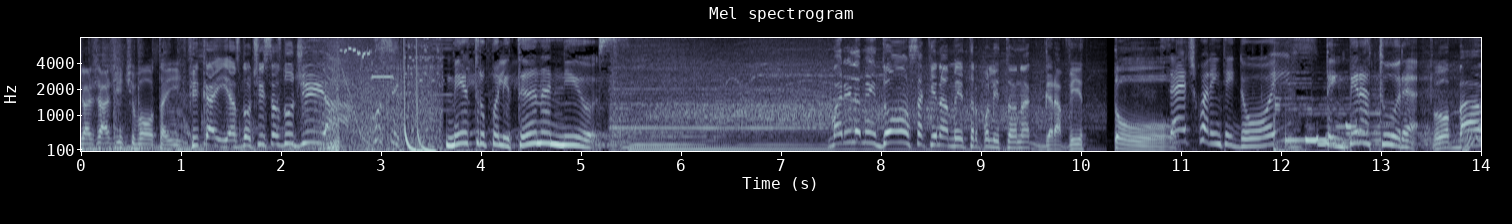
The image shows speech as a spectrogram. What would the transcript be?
Já já a gente volta aí. Fica aí as notícias do dia. Metropolitana News. Marília Mendonça aqui na Metropolitana Graveto. 7h42. Temperatura. Oba.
